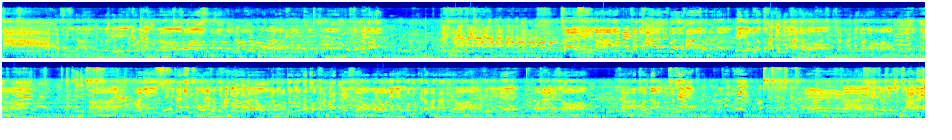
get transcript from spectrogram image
아 아깝습니다. 이분들이 수고하셨고요. 자, 했습니다. 자, 다음 분, 다음 분. 예, 여기서 가지고 가서, 직접 가져가서 도전해주세요. 자, 아니, 진짜 지금 엄청 가까운 거예요. 우리 운전보다 더 가깝게 있어요. 예, 어린이 거기 들어가서 하세요. 어린이는 원 안에서. 자, 던져 주세요. 자, 실적이 좋지 않아요.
